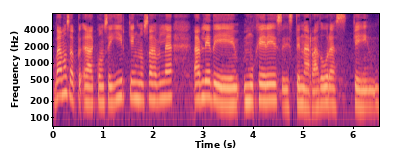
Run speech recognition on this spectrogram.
vamos a, conseguir quien nos habla, hable de mujeres este, narradoras que,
